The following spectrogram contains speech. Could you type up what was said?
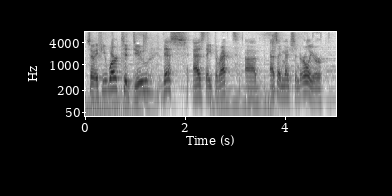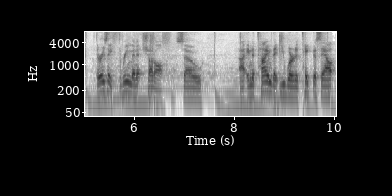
so if you were to do this as they direct, uh, as I mentioned earlier, there is a three minute shutoff. So uh, in the time that you were to take this out,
